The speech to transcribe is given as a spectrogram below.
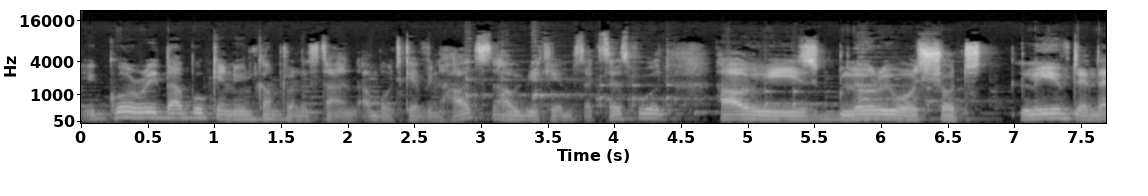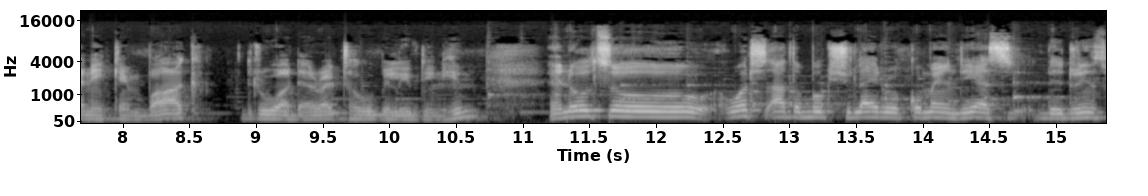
You go read that book and you'll come to understand about Kevin Hart, how he became successful, how his glory was short lived, and then he came back through a director who believed in him. And also, what other book should I recommend? Yes, The Dreams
